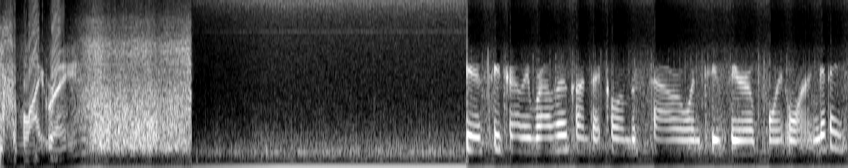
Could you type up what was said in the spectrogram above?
Some light rain. Here's 2 Charlie Bravo, contact Columbus Tower 120.1. Good day.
